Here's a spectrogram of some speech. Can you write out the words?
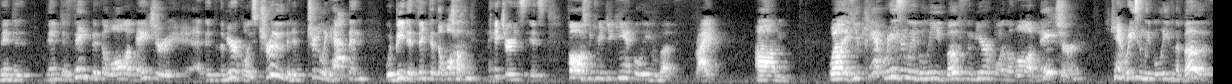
then to, then to think that the law of nature, that the miracle is true, that it truly happened, would be to think that the law of nature is, is false, which means you can't believe in both, right? Um, well, if you can't reasonably believe both the miracle and the law of nature, you can't reasonably believe in the both,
